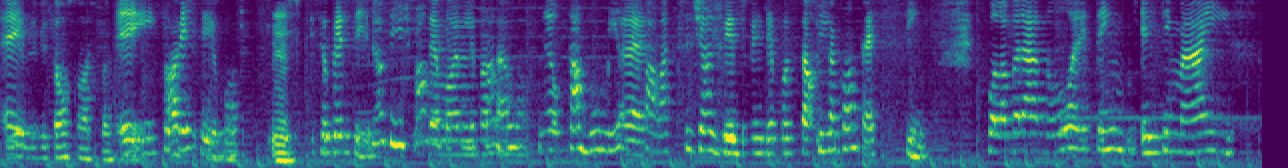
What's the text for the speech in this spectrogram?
É, evitar um sinal de É, isso eu percebo. Isso. isso eu percebo. É o que a gente fala. Demora a levantar a mão. É o tabu mesmo é. de falar que precisa de ajuda. Medo de perder a posição. Sim. Isso acontece, sim. O colaborador, ele tem, ele tem mais,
